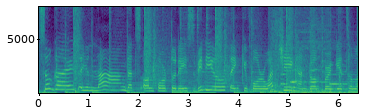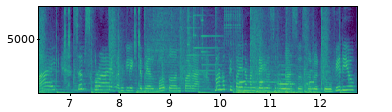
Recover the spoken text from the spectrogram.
So guys, ayun lang. That's all for today's video. Thank you for watching and don't forget to like, subscribe, and click the bell button para ma-notify naman kayo sa mga susunod kong video.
